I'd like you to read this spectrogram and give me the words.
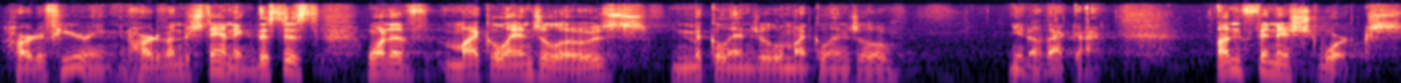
hard of hearing and hard of understanding. This is one of Michelangelo's, Michelangelo, Michelangelo, you know, that guy. Unfinished works.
